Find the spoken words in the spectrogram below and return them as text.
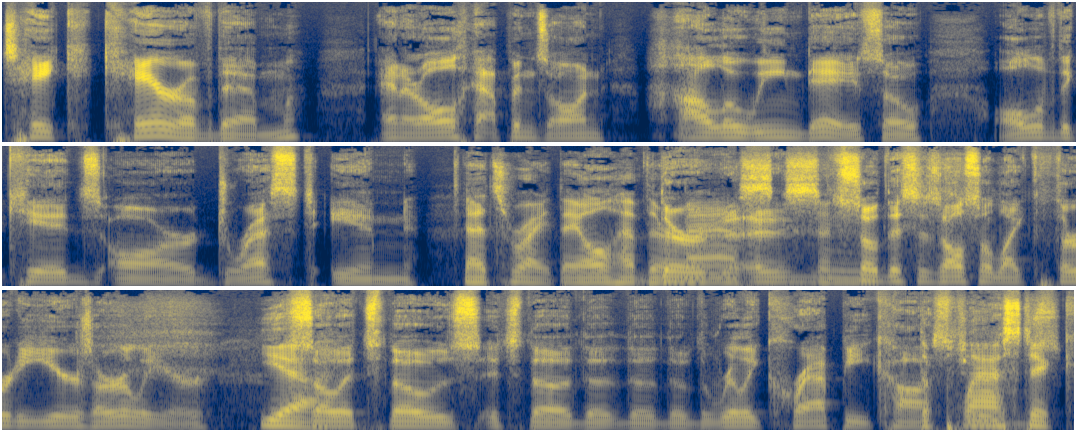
take care of them, and it all happens on Halloween Day. So all of the kids are dressed in That's right. They all have their their. masks, uh, and so this is also like thirty years earlier. Yeah. So it's those. It's the the the the, the really crappy costumes, the plastic,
